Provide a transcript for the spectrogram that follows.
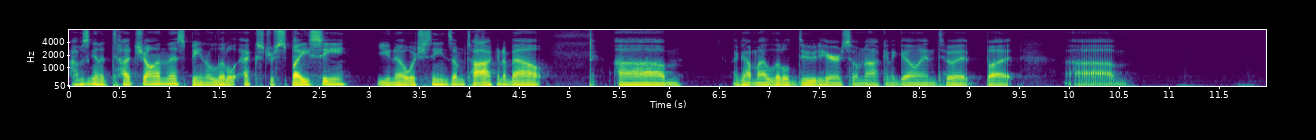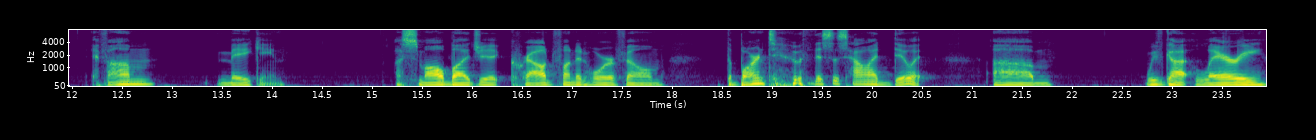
I was going to touch on this being a little extra spicy. You know which scenes I'm talking about. Um, I got my little dude here, so I'm not going to go into it. But um, if I'm making a small budget, crowd funded horror film. The Barn 2, this is how I'd do it. Um, we've got Larry,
